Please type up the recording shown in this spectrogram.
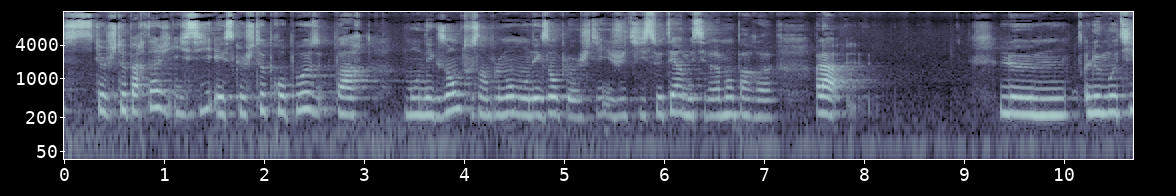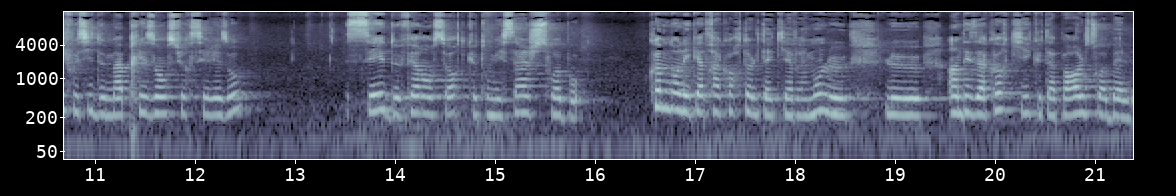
ce que je te partage ici et ce que je te propose par mon exemple tout simplement mon exemple j'utilise ce terme mais c'est vraiment par euh, voilà le, le motif aussi de ma présence sur ces réseaux c'est de faire en sorte que ton message soit beau comme dans les quatre accords Toltec, il y a vraiment le, le, un des accords qui est que ta parole soit belle.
